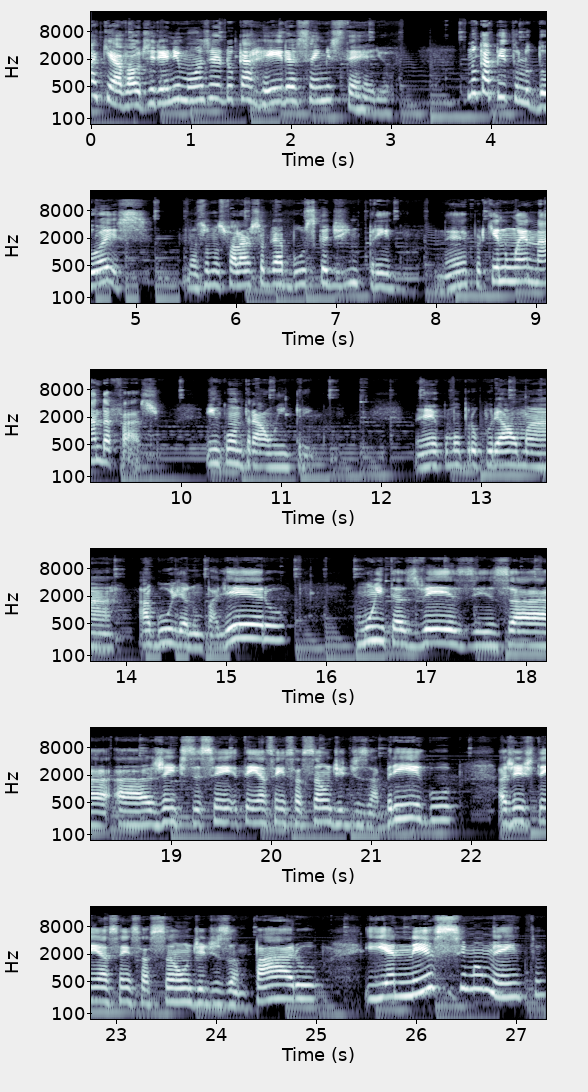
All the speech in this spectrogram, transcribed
Aqui é a Valdirene Moser do Carreira Sem Mistério. No capítulo 2, nós vamos falar sobre a busca de emprego, né? Porque não é nada fácil encontrar um emprego, né? Como procurar uma agulha num palheiro. Muitas vezes a, a gente tem a sensação de desabrigo, a gente tem a sensação de desamparo, e é nesse momento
